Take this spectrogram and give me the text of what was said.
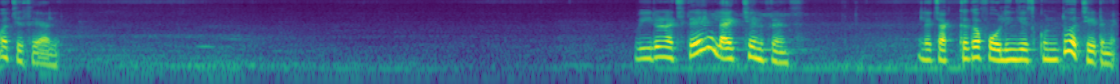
వచ్చేసేయాలి. వీడియో నచ్చితే లైక్ చేయండి ఫ్రెండ్స్. ఇలా చక్కగా ఫోల్డింగ్ చేసుకుంటూ వచ్చేయటమే.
